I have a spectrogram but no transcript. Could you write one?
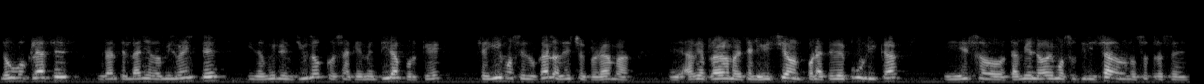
no hubo clases durante el año 2020 y 2021, cosa que es mentira porque seguimos educando, de hecho el programa, eh, había programa de televisión por la TV pública y eso también lo hemos utilizado nosotros en,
